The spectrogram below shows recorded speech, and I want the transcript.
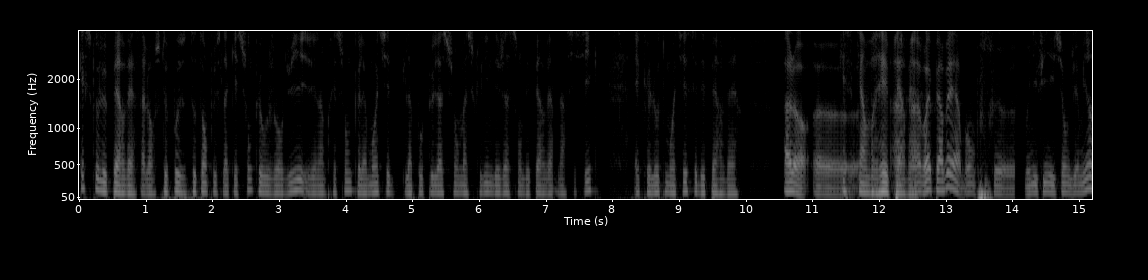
Qu'est-ce que le perverse? Alors, je te pose d'autant plus la question qu'aujourd'hui, j'ai l'impression que la moitié de la population masculine déjà sont des pervers narcissiques et que l'autre moitié, c'est des pervers. Alors, euh, qu'est-ce qu'un vrai pervers? un, vrai pervers, bon, une définition que j'aime bien,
